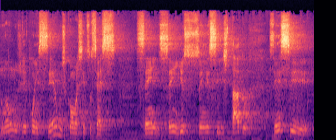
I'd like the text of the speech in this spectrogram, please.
não nos reconhecemos como assistentes sociais sem, sem isso, sem esse Estado, sem esse,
